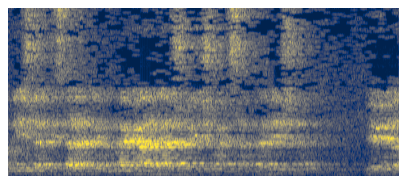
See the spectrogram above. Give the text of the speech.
mi szeretünk megáldása és megszentelése jöjjön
